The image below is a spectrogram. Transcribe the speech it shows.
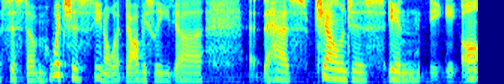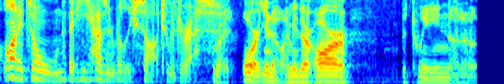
system, which is, you know, what obviously uh, has challenges in on its own that he hasn't really sought to address. Right. Or, you know, I mean, there are between I don't know,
